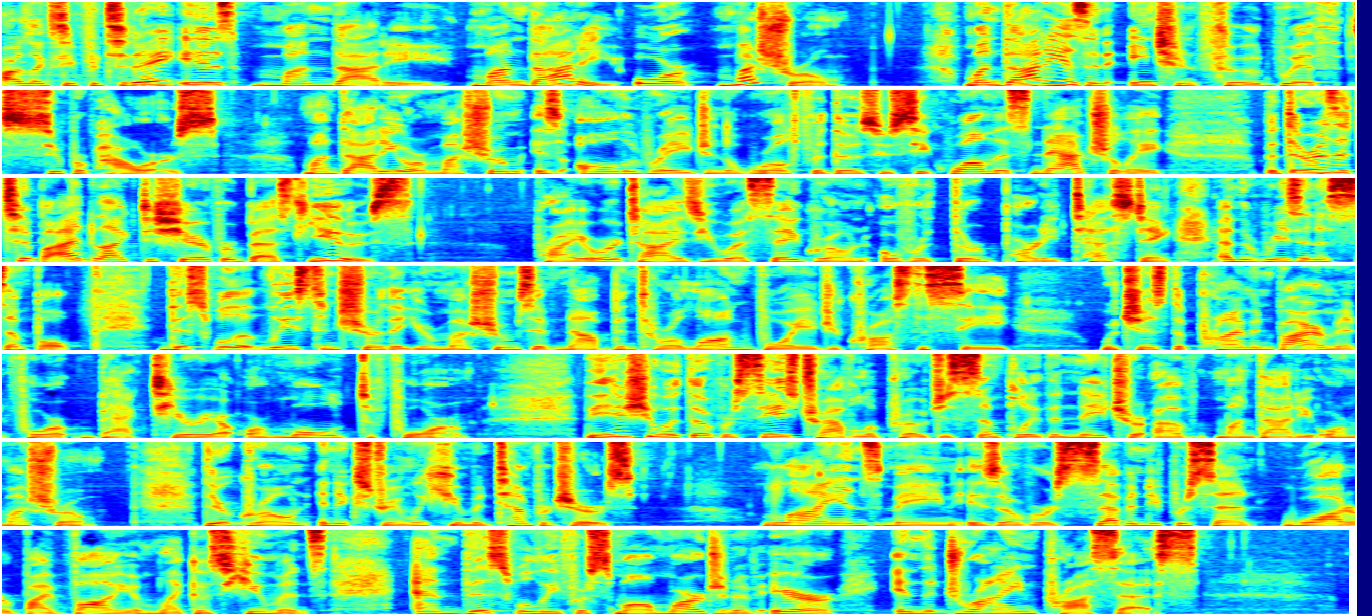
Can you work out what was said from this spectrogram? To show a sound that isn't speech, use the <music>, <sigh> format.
Our lexi for today is manitari. Manitari, or mushroom. Manitari is an ancient food with superpowers. Manitari or mushroom is all the rage in the world for those who seek wellness naturally, but there is a tip I'd like to share for best use. Prioritize USA grown over third party testing. And the reason is simple. This will at least ensure that your mushrooms have not been through a long voyage across the sea which is the prime environment for bacteria or mold to form. The issue with overseas travel approach is simply the nature of manitari or mushroom. They're grown in extremely humid temperatures. Lion's mane is over 70% water by volume, like us humans, and this will leave a small margin of error in the drying process.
